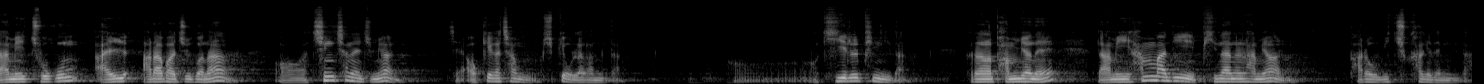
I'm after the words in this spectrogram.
남이 조금 알, 아봐 주거나 어, 칭찬해 주면 어깨가 참 쉽게 올라갑니다. 어, 기를 핍니다. 그러나 반면에 남이 한마디 비난을 하면 바로 위축하게 됩니다.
